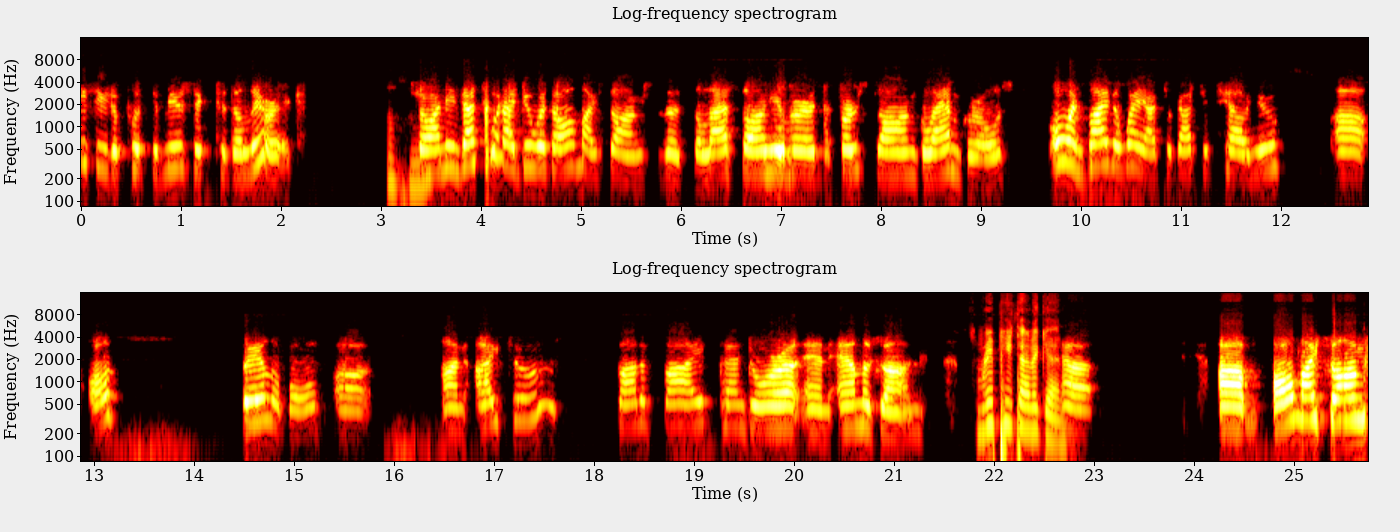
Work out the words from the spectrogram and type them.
easy to put the music to the lyric. hmm So I mean, that's what I do with all my songs. The the last song you heard, the first song, "Glam Girls." Oh, and by the way, I forgot to tell you, uh, all available uh, on iTunes, Spotify, Pandora, and Amazon. Repeat that again. Uh, um, all my songs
